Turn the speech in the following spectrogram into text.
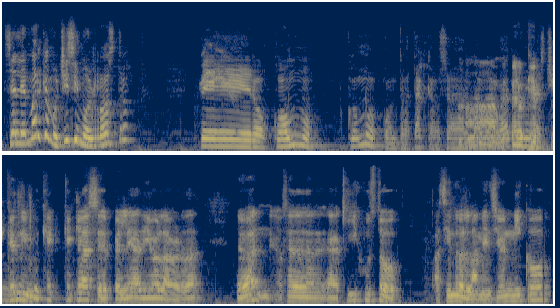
se le marca muchísimo el rostro. Pero, ¿cómo? ¿Cómo contraataca? O sea, Ah, la verdad, pero qué, qué qué- qué clase de pelea dio, la verdad. De verdad, o sea, aquí justo haciendo la mención, Nico,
